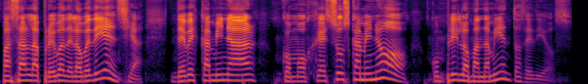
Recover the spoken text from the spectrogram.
pasar la prueba de la obediencia. Debes caminar como Jesús caminó, cumplir los mandamientos de Dios.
